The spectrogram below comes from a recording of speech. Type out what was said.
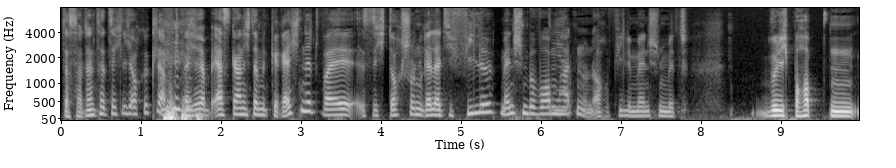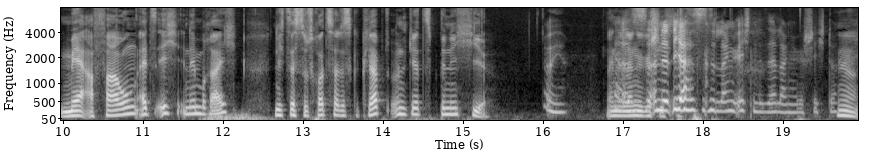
das hat dann tatsächlich auch geklappt. Also ich habe erst gar nicht damit gerechnet, weil es sich doch schon relativ viele Menschen beworben Ja. hatten und auch viele Menschen mit, würde ich behaupten, mehr Erfahrung als ich in dem Bereich. Nichtsdestotrotz hat es geklappt und jetzt bin ich hier. Ui. Eine ja, lange ist Geschichte. Eine, ja, es ist eine lange, echt eine sehr lange Geschichte. ja.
